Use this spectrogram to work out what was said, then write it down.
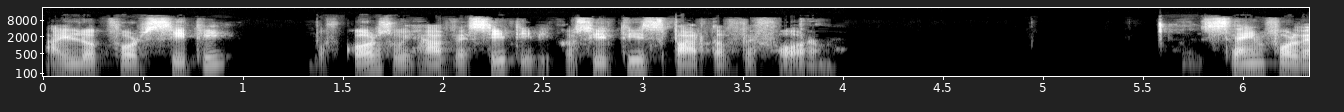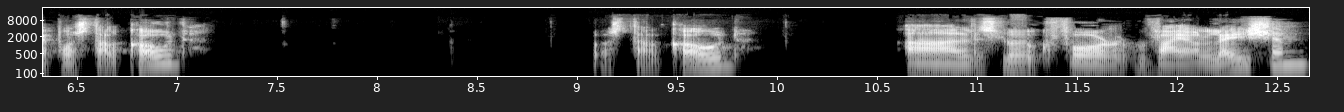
I look for city. Of course, we have the city because it is part of the form. Same for the postal code. Postal code. Uh, let's look for violation.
